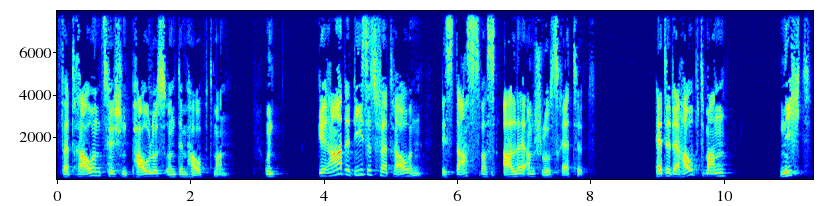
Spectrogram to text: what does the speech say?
Vertrauen zwischen Paulus und dem Hauptmann. Und gerade dieses Vertrauen ist das, was alle am Schluss rettet. Hätte der Hauptmann nicht,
